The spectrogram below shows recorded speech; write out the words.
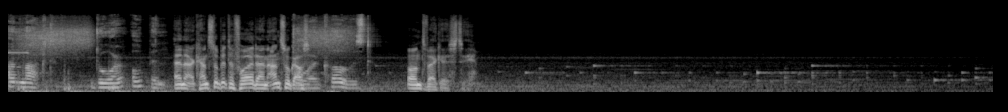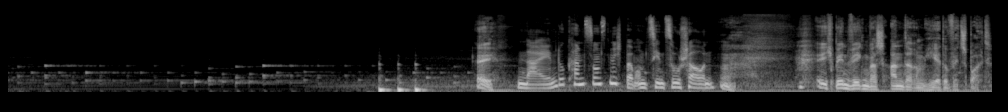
Unlocked. Door open. Anna, kannst du bitte vorher deinen Anzug Door aus... closed. Und weg ist sie. Hey, Nein, du kannst uns nicht beim Umziehen zuschauen. ich bin wegen was anderem hier, du Witzbold.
